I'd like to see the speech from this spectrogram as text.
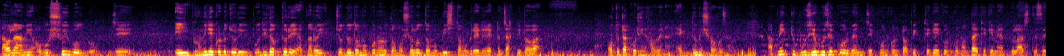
তাহলে আমি অবশ্যই বলব যে, এই ভূমি রেকর্ড ও জরিপ অধিদপ্তরে আপনার ওই চোদ্দোতম, পনেরোতম, ষোলোতম, বিশতম গ্রেডের একটা চাকরি পাওয়া অতটা কঠিন হবে না, একদমই সহজ হবে। আপনি একটু বুঝে বুঝে করবেন যে কোন কোন টপিক থেকে, কোন কোন অধ্যায় থেকে ম্যাথগুলো আসতেছে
